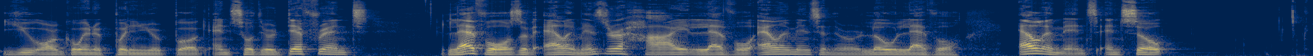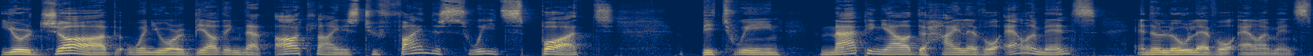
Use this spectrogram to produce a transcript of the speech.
you are going to put in your book. And so there are different levels of elements. There are high level elements and there are low level elements. And so your job when you are building that outline is to find the sweet spot between mapping out the high level elements and the low level elements.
